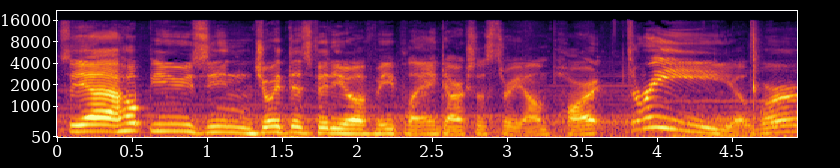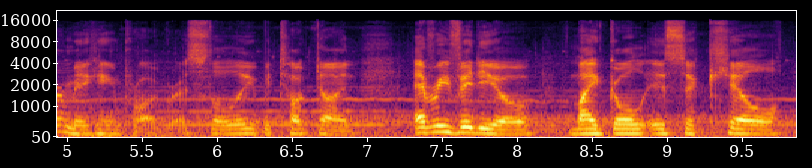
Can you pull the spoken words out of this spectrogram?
So yeah, I hope you enjoyed this video of me playing Dark Souls 3 on part 3. We're making progress. Slowly, we took down every video. My goal is to kill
